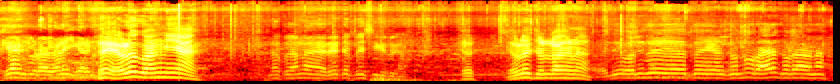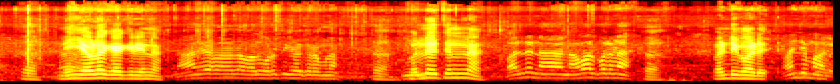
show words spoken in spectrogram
அண்ணா, எவ்வளோக்கு வாங்கினியா இப்போ தானே ரேட்டை பேசிக்கிட்டு இருக்கேன் எவ்வளோ சொல்கிறாங்கண்ணா இது வந்து தொண்ணூறாயிரம் சொல்கிறாங்கண்ணா நீங்கள் எவ்வளோ கேட்குறீங்கண்ணா நாங்கள் உடச்சி கேட்குறோம்ண்ணா பல்லு எத்தனைண்ணா? பல்லு நான் நவால் பல்லுண்ணா. வண்டி மாடு. வண்டி மாடு.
